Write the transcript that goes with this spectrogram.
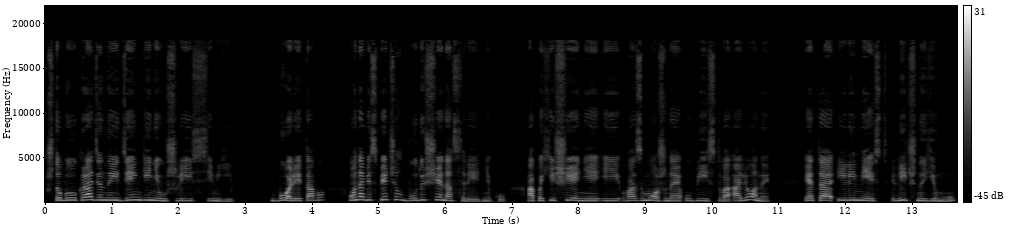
чтобы украденные деньги не ушли из семьи. Более того, он обеспечил будущее наследнику, а похищение и возможное убийство Алены — это или месть лично ему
